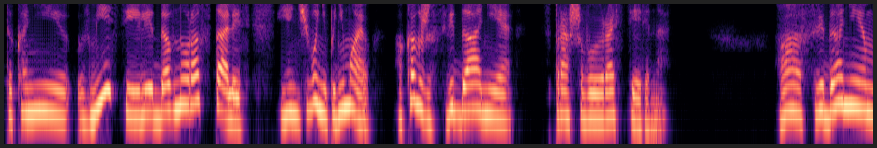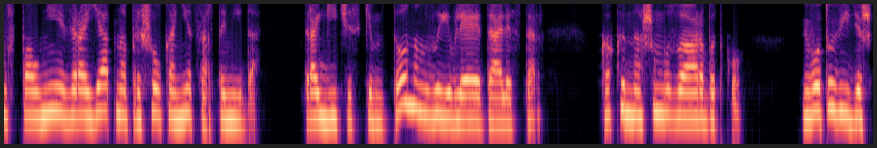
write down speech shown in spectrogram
Так они вместе или давно расстались? Я ничего не понимаю. «А как же свидание?» — спрашиваю растерянно. А свиданием вполне вероятно пришел конец Артемида. Трагическим тоном заявляет Алистер. Как и нашему заработку. Вот увидишь,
